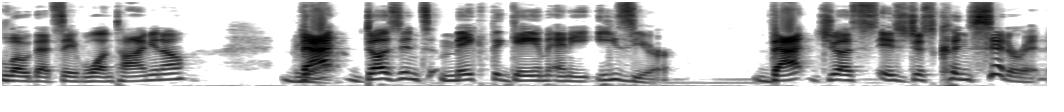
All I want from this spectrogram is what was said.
load that save one time, you know? That doesn't make the game any easier. That just is just considerate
